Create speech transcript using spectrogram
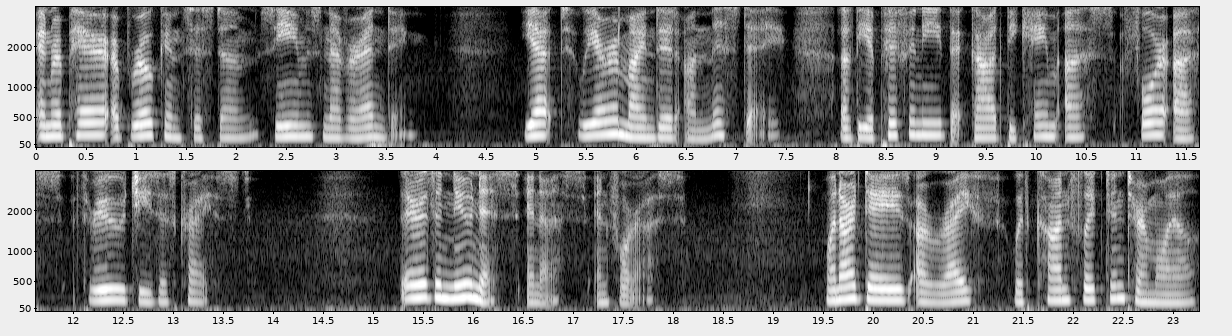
and repair a broken system seems never ending. Yet we are reminded on this day of the epiphany that God became us for us through Jesus Christ. There is a newness in us and for us. When our days are rife with conflict and turmoil,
